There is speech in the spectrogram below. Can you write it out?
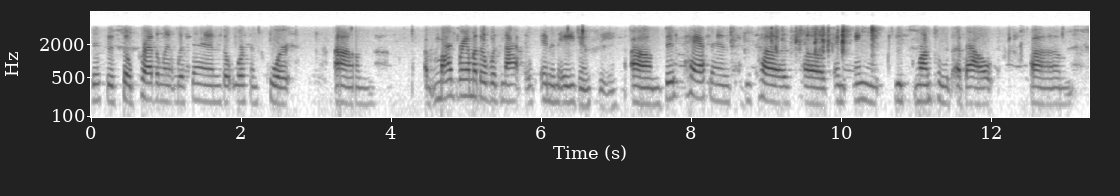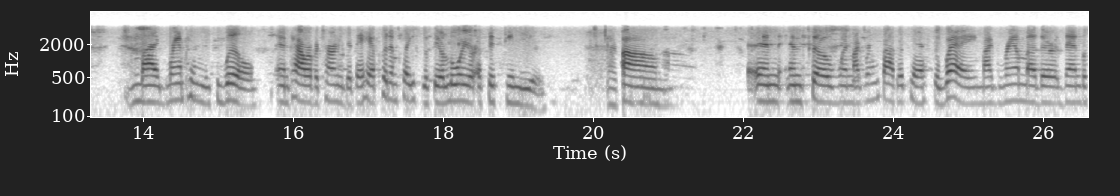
this is so prevalent within the orphans court. Um, my grandmother was not in an agency. Um, this happened because of an aunt disgruntled about um, my grandparents' will and power of attorney that they had put in place with their lawyer of 15 years. Um, and and so when my grandfather passed away, my grandmother then was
